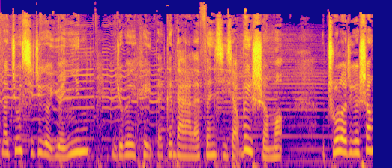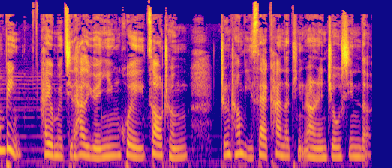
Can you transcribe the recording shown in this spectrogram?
那究其这个原因，你觉得可以再跟大家来分析一下为什么？除了这个伤病，还有没有其他的原因会造成整场比赛看得挺让人揪心的？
